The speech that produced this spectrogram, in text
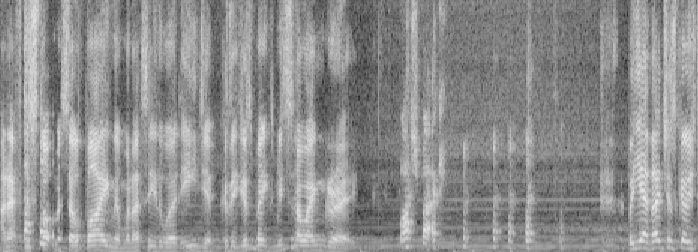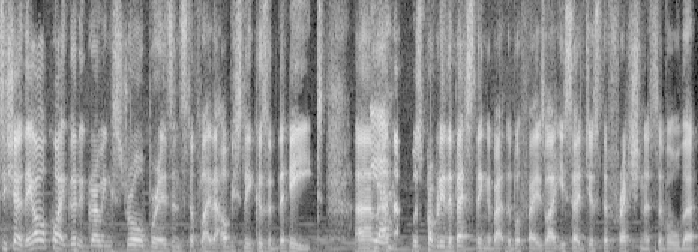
And I have to stop myself buying them when I see the word Egypt because it just makes me so angry. Flashback. But yeah, that just goes to show they are quite good at growing strawberries and stuff like that, obviously because of the heat. Um, Yeah. And that was probably the best thing about the buffets, like you said, just the freshness of all the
